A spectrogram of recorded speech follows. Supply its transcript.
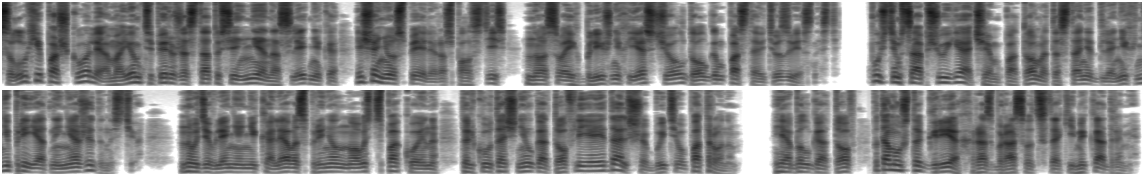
Слухи по школе о моем теперь уже статусе не наследника еще не успели расползтись, но о своих ближних я счел долгом поставить в известность. Пусть им сообщу я, чем потом это станет для них неприятной неожиданностью. На удивление Николя воспринял новость спокойно, только уточнил, готов ли я и дальше быть его патроном. Я был готов, потому что грех разбрасываться такими кадрами.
